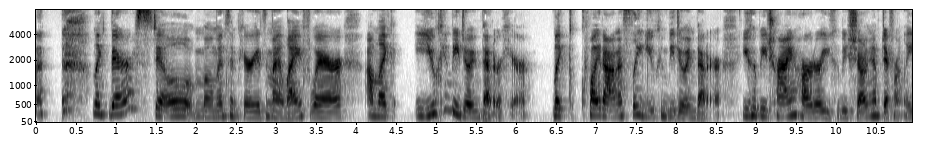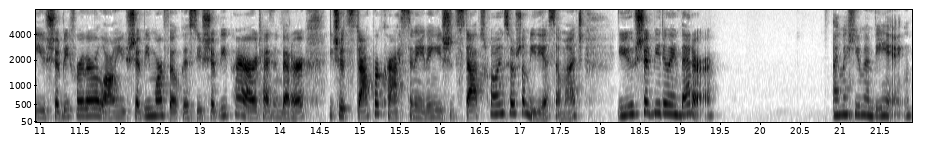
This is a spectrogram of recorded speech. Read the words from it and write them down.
like there are still moments and periods in my life where I'm like, you can be doing better here. Like, quite honestly, you can be doing better. You could be trying harder. You could be showing up differently. You should be further along. You should be more focused. You should be prioritizing better. You should stop procrastinating. You should stop scrolling social media so much. You should be doing better. I'm a human being.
